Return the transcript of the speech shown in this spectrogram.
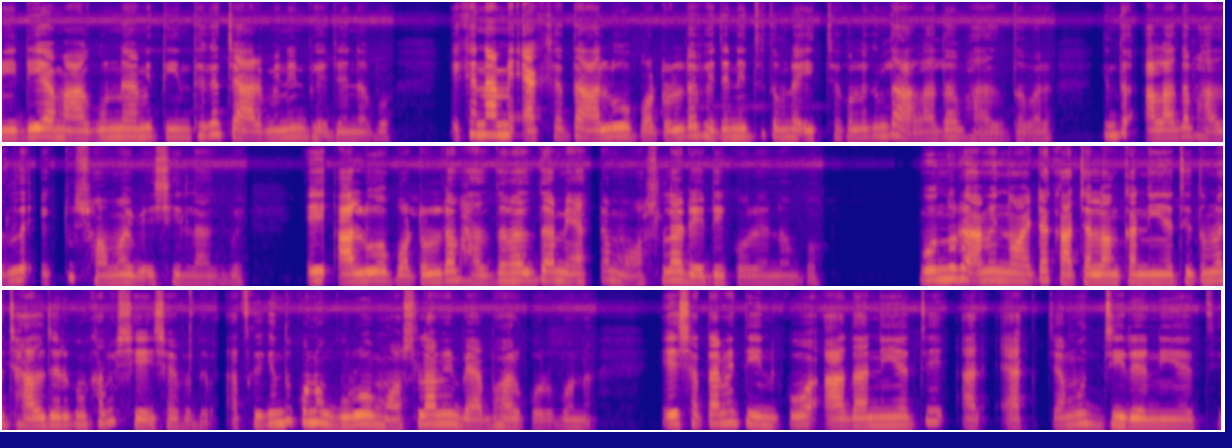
মিডিয়াম আগুনে আমি তিন থেকে চার মিনিট ভেজে নেব। এখানে আমি একসাথে আলু ও পটলটা ভেজে নিচ্ছি, তোমরা ইচ্ছা করলে কিন্তু আলাদা ভাজতে পারো। কিন্তু আলাদা ভাজলে একটু সময় বেশি লাগবে। এই আলু ও পটলটা ভাজতে ভাজতে আমি একটা মশলা রেডি করে নেব। বন্ধুরা, আমি নয়টা কাঁচা লঙ্কা নিয়েছি, তোমরা ঝাল যেরকম খাবে সেই হিসাবে দেবে। আজকে কিন্তু কোনো গুঁড়ো মশলা আমি ব্যবহার করব না। এর সাথে আমি তিন কো আদা নিয়েছি আর এক চামচ জিরে নিয়েছি।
